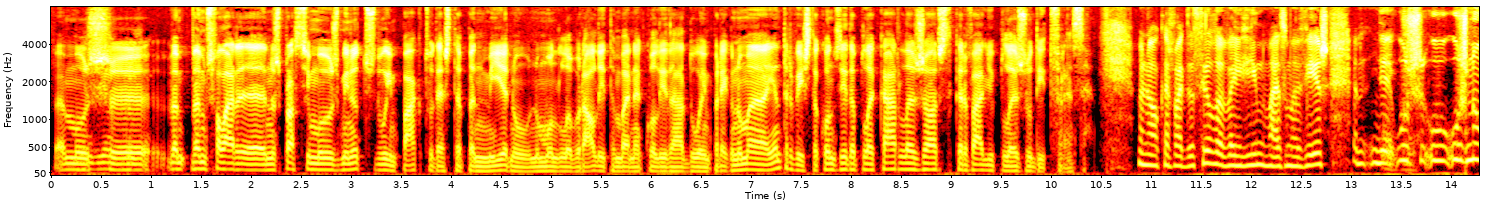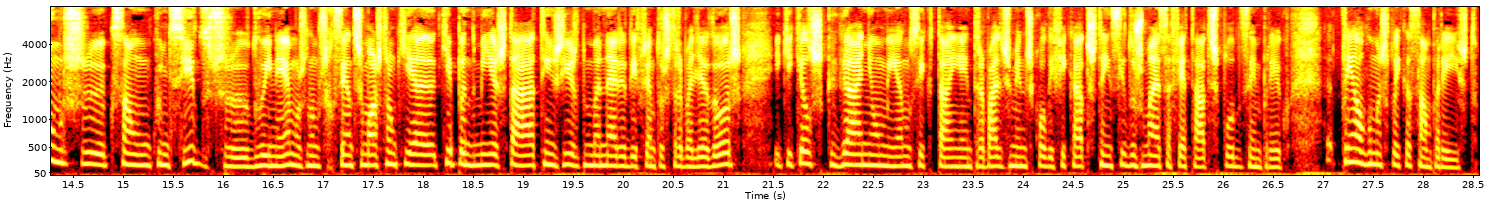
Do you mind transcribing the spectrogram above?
Vamos, uh, vamos falar uh, nos próximos minutos do impacto desta pandemia no, no, mundo laboral e também na qualidade do emprego, numa entrevista conduzida pela Carla Jorge de Carvalho e pela Judite França. Manuel Carvalho da Silva, bem-vindo mais uma vez. Os, os, números que são conhecidos do INEM, os números recentes, mostram que a, que a pandemia está a atingir de maneira diferente os trabalhadores e que aqueles que ganham menos e que têm trabalhos menos qualificados têm sido os mais afetados pelo desemprego. Tem alguma explicação para isto?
